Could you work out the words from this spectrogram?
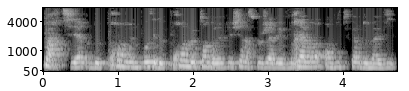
partir, de prendre une pause et de prendre le temps de réfléchir à ce que j'avais vraiment envie de faire de ma vie.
